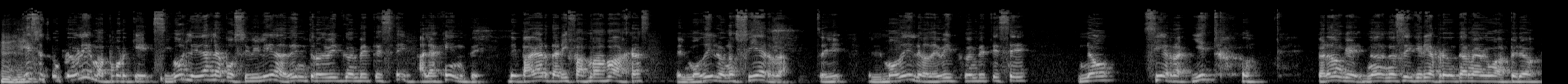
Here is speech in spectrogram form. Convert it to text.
Y eso es un problema, porque si vos le das la posibilidad dentro de Bitcoin BTC a la gente de pagar tarifas más bajas, el modelo no cierra. ¿sí? El modelo de Bitcoin BTC no cierra. Y esto, perdón que no, sé si querías preguntarme algo más, pero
